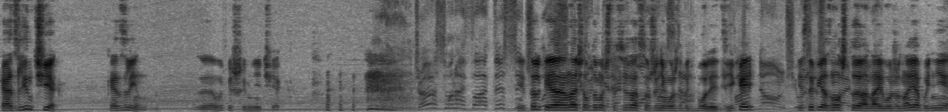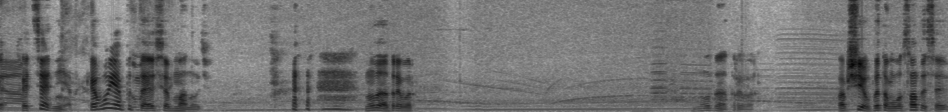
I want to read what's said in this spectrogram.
Козлин чек. Козлин, э, выпиши мне чек. И только я начал думать, что ситуация уже не может быть более дикой. Если бы я знал, что она его жена, я бы не... Хотя нет, кого я пытаюсь обмануть? Ну да, Тревор. Ну да, Тревор. Вообще, в этом Лос-Сантосе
